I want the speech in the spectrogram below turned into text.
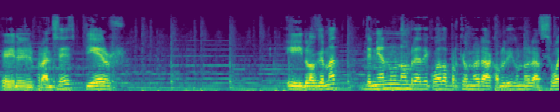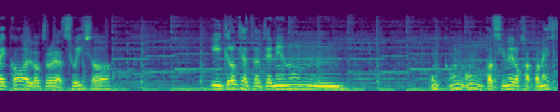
El francés Pierre. Y los demás tenían un nombre adecuado porque uno era, como le digo, uno era sueco, el otro era suizo. Y creo que hasta tenían un, un, un- un cocinero japonés.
